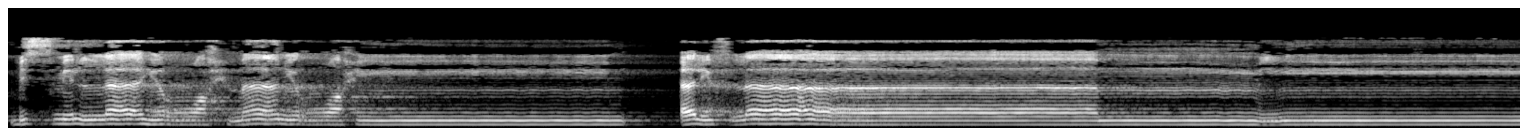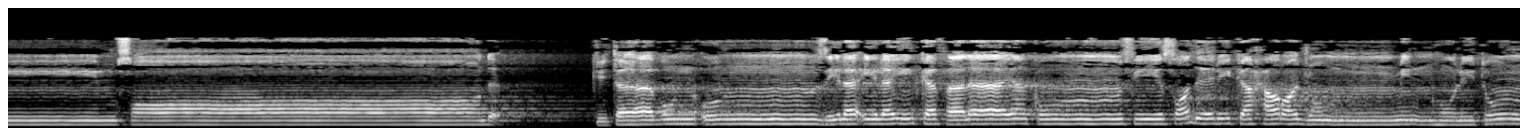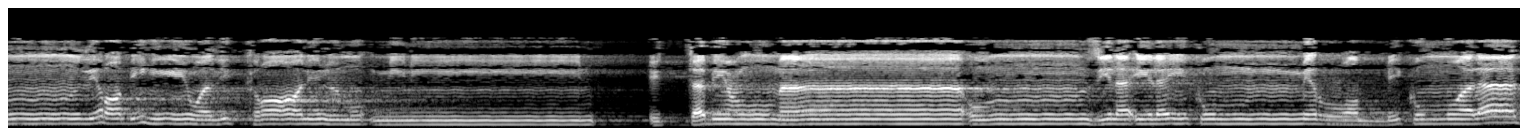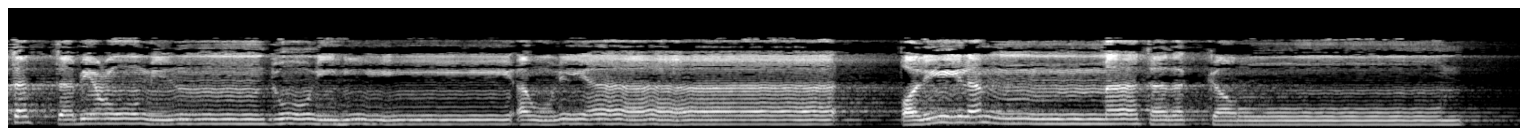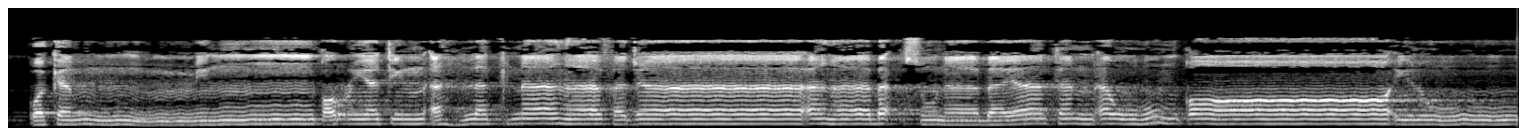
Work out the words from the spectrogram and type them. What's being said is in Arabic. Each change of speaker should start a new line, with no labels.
بِسْمِ اللَّهِ الرَّحْمَٰنِ الرَّحِيمِ صاد كِتَابٌ أُنزِلَ إِلَيْكَ فَلَا يَكُن فِي صَدْرِكَ حَرَجٌ مِّنْهُ لِتُنذِرَ بِهِ وَذِكْرَىٰ لِلْمُؤْمِنِينَ اتَّبِعُوا مَا أُنزِلَ إِلَيْكُم مِّن رَّبِّكُمْ وَلَا تَتَّبِعُوا مِن دُونِهِ أَوْلِيَاءَ ۗ قَلِيلًا مَّا تَذَكَّرُونَ تذكرون وكم من قريه اهلكناها فجاءها باسنا بياتا او هم قائلون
